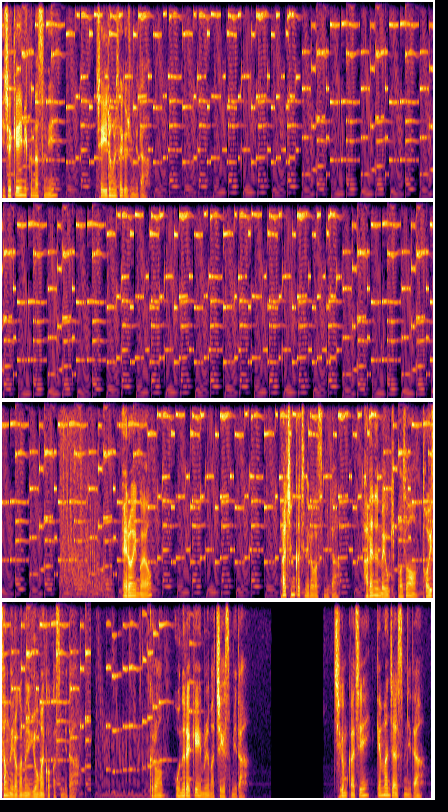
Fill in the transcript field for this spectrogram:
이제 게임이 끝났으니 제 이름을 새겨줍니다. 에러인가요? 8층까지 내려갔습니다. 아래는 매우 깊어서 더 이상 내려가면 위험할 것 같습니다. 그럼 오늘의 게임을 마치겠습니다. 지금까지 깻만자였습니다.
